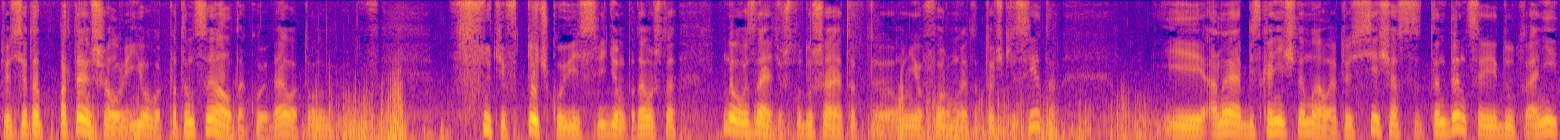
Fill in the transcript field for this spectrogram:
То есть это потенциал, ее вот потенциал такой, да, вот он в, в сути, в точку весь сведен, потому что, ну, вы знаете, что душа, этот, у нее форма это точки света, и она бесконечно малая. То есть все сейчас тенденции идут, они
